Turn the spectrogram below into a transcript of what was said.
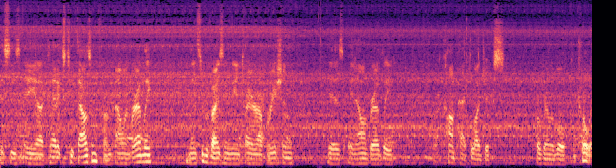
This is a uh, Kinetix 2000 from Allen Bradley and then supervising the entire operation is an Allen Bradley uh, CompactLogix programmable controller.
